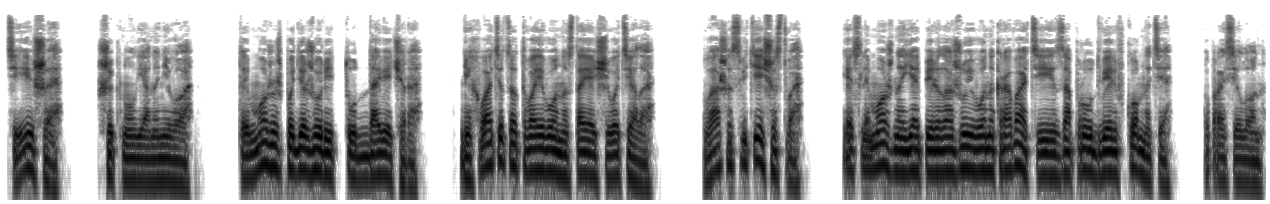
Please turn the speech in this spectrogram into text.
«Тише!» — шикнул я на него. «Ты можешь подежурить тут до вечера. Не хватится твоего настоящего тела. Ваше святейшество!» Если можно, я переложу его на кровать и запру дверь в комнате, попросил он.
